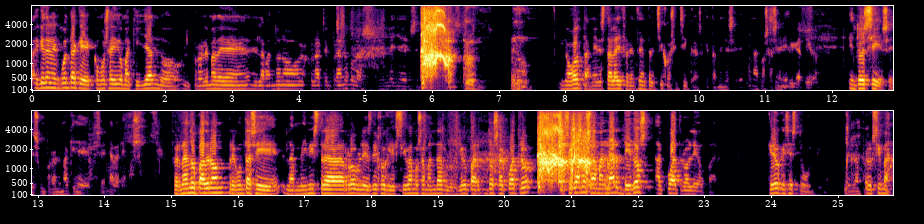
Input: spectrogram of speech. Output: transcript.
hay que tener en cuenta que cómo se ha ido maquillando el problema del abandono escolar temprano con las leyes. Pero luego también está la diferencia entre chicos y chicas, que también es una cosa significativa. Entonces, sí, sí, es un problema que ya veremos. Fernando Padrón pregunta si la ministra Robles dijo que si íbamos a mandar los Leopard 2 a 4, o si íbamos a mandar de 2 a 4 Leopard. Creo que es esto último. En la próxima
